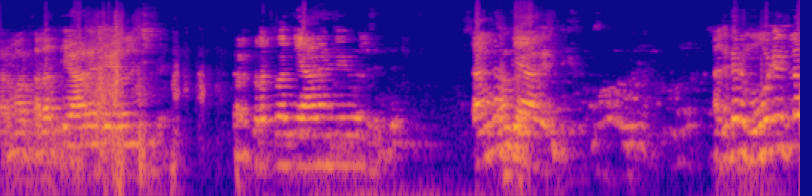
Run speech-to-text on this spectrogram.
కర్మ ఫల త్యాగం చేయవలసిందే. కర్తృత్వ త్యాగం చేయవలసిందే. సంఘ త్యాగం. అందుకని మూడింట్లో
